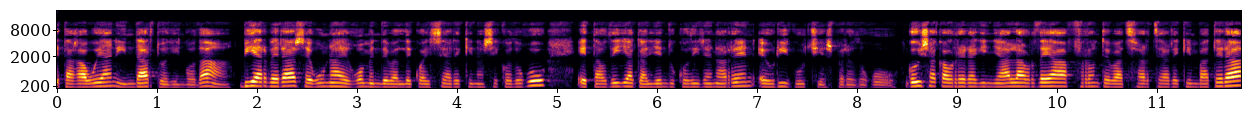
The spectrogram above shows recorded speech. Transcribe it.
eta gauean indartu egingo da. Bihar beraz eguna egomende baldeko aizearekin hasiko dugu eta odeiak gailenduko diren arren euri gutxi espero dugu. Goizak aurrera gina ala ordea fronte bat sartzearekin batera,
